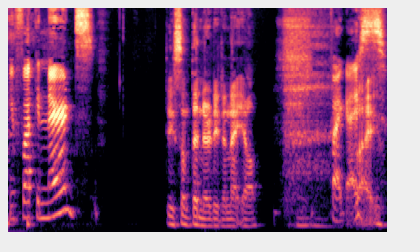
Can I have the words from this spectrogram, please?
you fucking nerds. Do something nerdy tonight, y'all. Bye, guys. Bye.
